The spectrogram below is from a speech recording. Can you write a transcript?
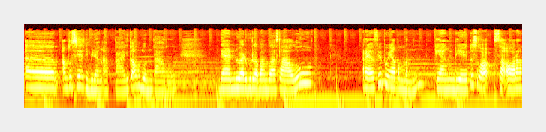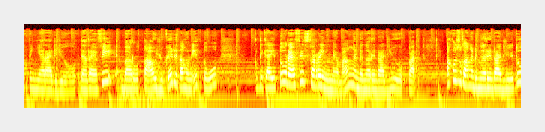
um, antusias di bidang apa gitu aku belum tahu. Dan 2018 lalu Revi punya temen yang dia itu seorang penyiar radio dan Revi baru tahu juga di tahun itu ketika itu Revi sering memang ngedengerin radio but aku suka ngedengerin radio itu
